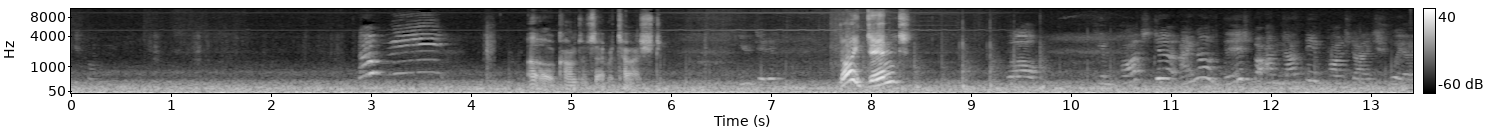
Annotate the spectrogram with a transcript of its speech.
It's fine. Help me! Oh, content sabotaged. You did it. No, I didn't. Well, the imposter, I know this, but I'm not the imposter, I swear.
